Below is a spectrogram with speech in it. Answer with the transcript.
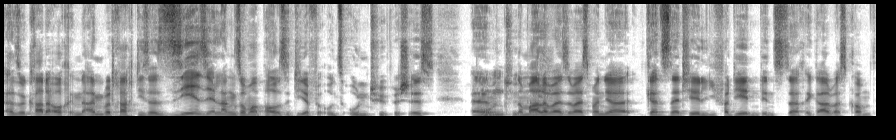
also gerade auch in Anbetracht dieser sehr, sehr langen Sommerpause, die ja für uns untypisch ist. Ähm, untypisch. Normalerweise weiß man ja ganz nett, hier liefert jeden Dienstag, egal was kommt.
